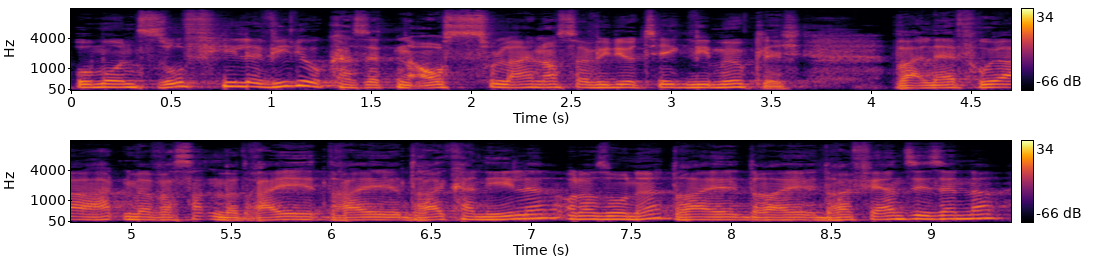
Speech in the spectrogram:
um uns so viele Videokassetten auszuleihen aus der Videothek wie möglich. Weil ne, früher hatten wir, was hatten wir, drei, drei, drei Kanäle oder so, ne? Drei, drei, drei Fernsehsender.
